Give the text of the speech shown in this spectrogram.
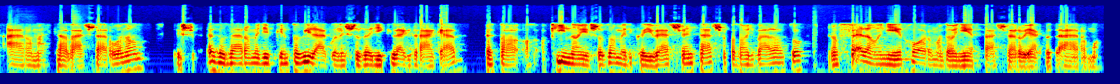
áramát kell vásárolnom, és ez az áram egyébként a világon is az egyik legdrágább, tehát a, a kínai és az amerikai versenytársak, a nagyvállalatok a fele annyiért, harmad annyiért vásárolják az áramot.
